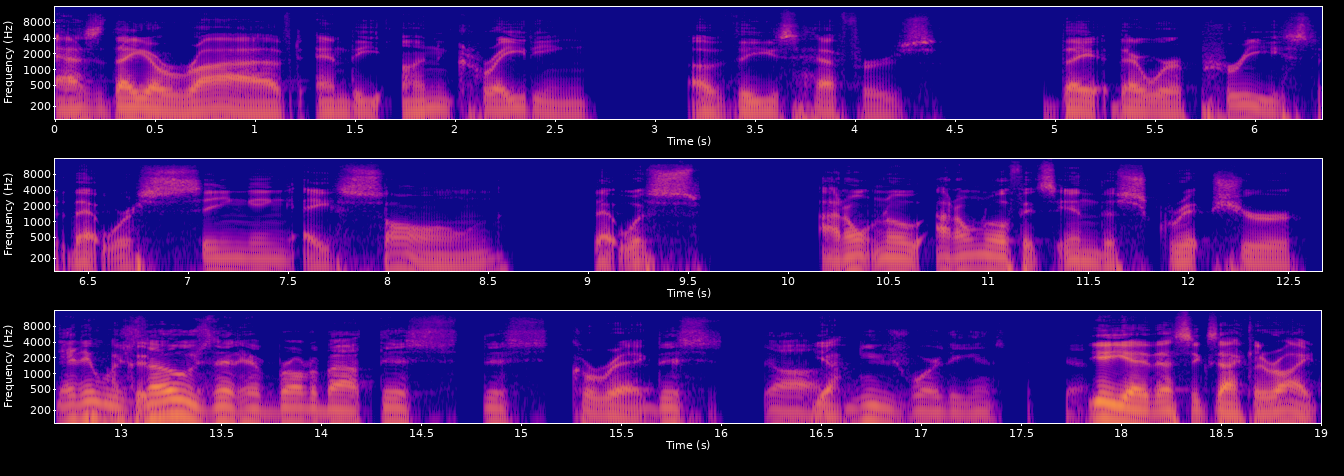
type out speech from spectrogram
as they arrived, and the uncrating of these heifers they there were priests that were singing a song that was I don't know I don't know if it's in the scripture and it was those that have brought about this this correct this uh, Yeah. newsworthy instance. Yeah. Yeah, yeah, that's exactly right.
